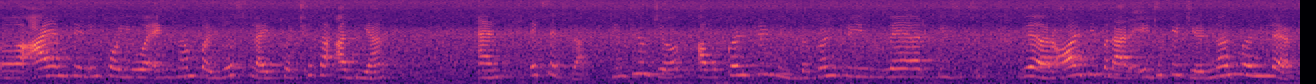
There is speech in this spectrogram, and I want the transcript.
uh, I am telling for you example, just like Swachhata Abhiyan and etc. In future, our country is the country where is where all people are educated, none one left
